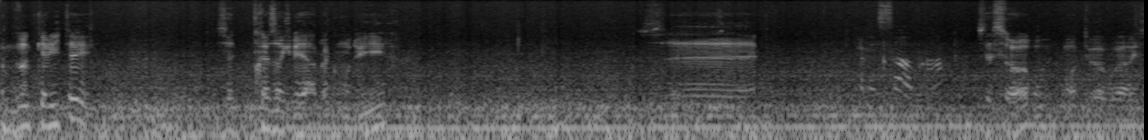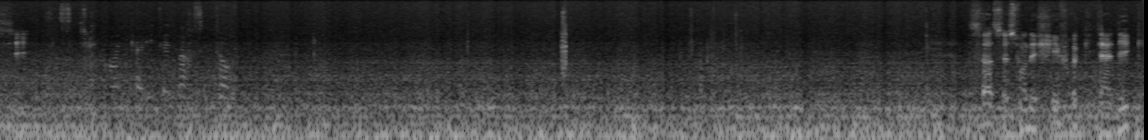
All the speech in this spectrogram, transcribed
Comme grande qualité, c'est très agréable à conduire. C'est- Elle est sobre, hein. C'est sobre, tu vas voir ici. C'est une grande qualité par cet ordre. Ça, ce sont des chiffres qui t'indiquent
